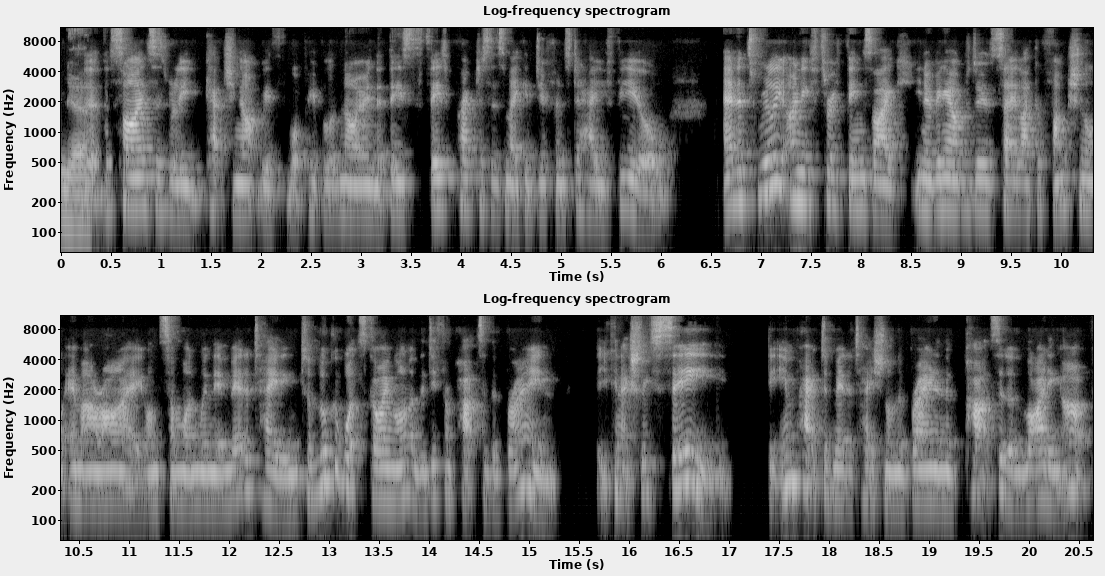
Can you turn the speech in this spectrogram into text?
Yeah. The, the science is really catching up with what people have known that these these practices make a difference to how you feel. And it's really only through things like, you know, being able to do, say, like a functional MRI on someone when they're meditating to look at what's going on in the different parts of the brain that you can actually see the impact of meditation on the brain and the parts that are lighting up,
